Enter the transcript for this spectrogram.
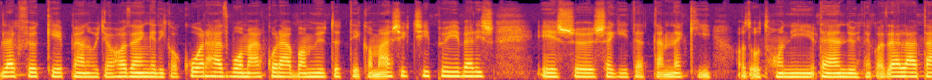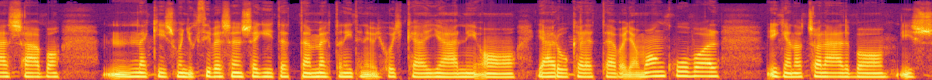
legfőképpen, hogyha hazaengedik a kórházból, már korábban műtötték a másik csípőjével is, és segítettem neki az otthoni teendőknek az ellátásába. Neki is mondjuk szívesen segítettem megtanítani, hogy hogy kell járni a járókerettel vagy a mankóval, igen, a családba is.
